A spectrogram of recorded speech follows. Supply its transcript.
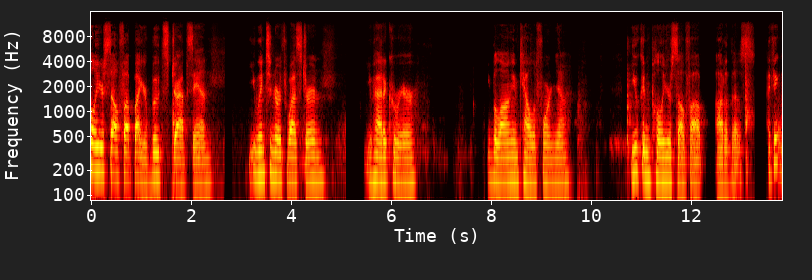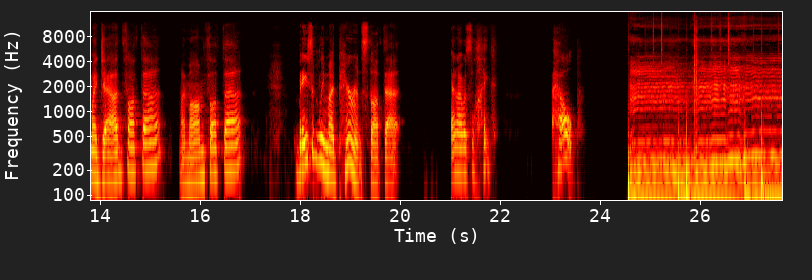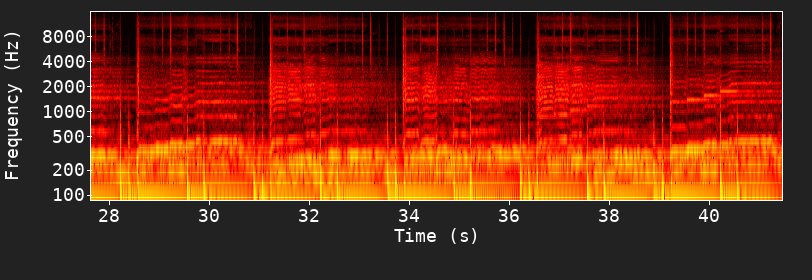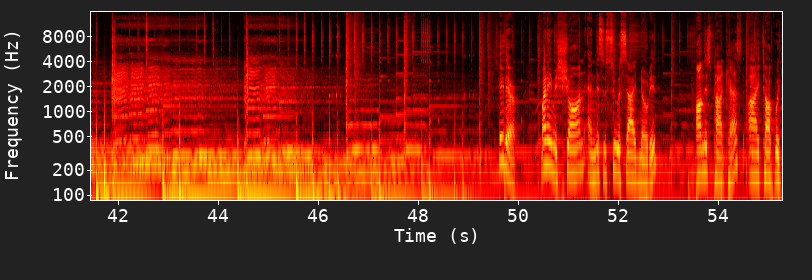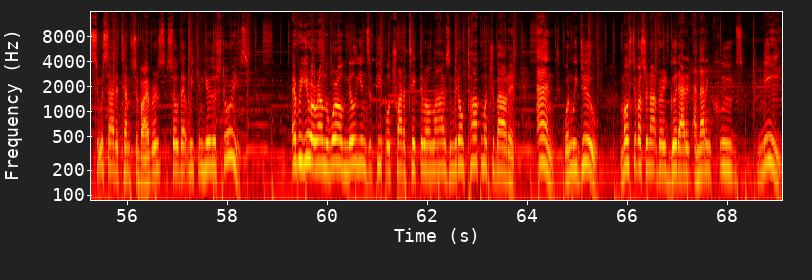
pull yourself up by your bootstraps, Anne. You went to Northwestern. You had a career. You belong in California. You can pull yourself up out of this. I think my dad thought that. My mom thought that. Basically, my parents thought that. And I was like, help. Hey there, my name is Sean, and this is Suicide Noted. On this podcast, I talk with suicide attempt survivors so that we can hear their stories. Every year around the world, millions of people try to take their own lives, and we don't talk much about it. And when we do, most of us are not very good at it, and that includes me.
